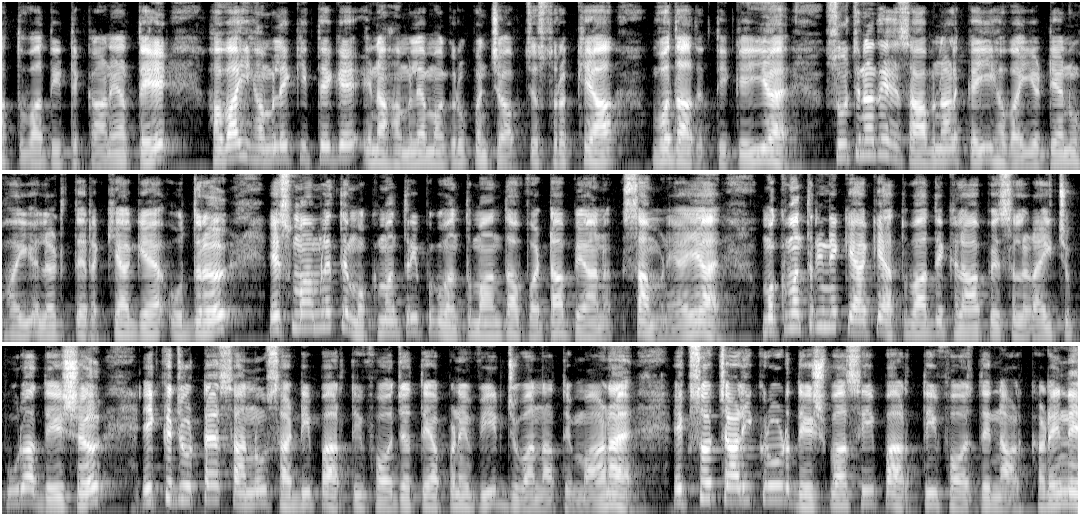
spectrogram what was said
ਅੱਤਵਾਦੀ ਟਿਕਾਣਿਆਂ ਤੇ ਹਵਾਈ ਹਮਲੇ ਕੀਤੇ ਗਏ। ਇਨ੍ਹਾਂ ਹਮਲਿਆਂ ਮਗਰੋਂ ਪੰਜਾਬ 'ਚ ਸੁਰੱਖਿਆ ਵਧਾ ਦਿੱਤੀ ਗਈ ਹੈ। ਸੂਚਨਾ ਦੇ ਹਿਸਾਬ ਨਾਲ ਕਈ ਹਵਾਈ ਅੱਡਿਆਂ ਨੂੰ ਹਾਈ ਅਲਰਟ ਤੇ ਰੱਖਿਆ ਗਿਆ। ਉਧਰ ਇਸ ਮਾਮਲੇ ਤੇ ਮੁੱਖ ਮੰਤਰੀ ਭਗਵੰਤ ਮਾਨ ਦਾ ਵੱਡਾ ਬਿਆਨ ਸਾਹਮਣੇ ਆਇਆ ਹੈ। ਮੁੱਖ ਮੰਤਰੀ ਨੇ ਕਿਹਾ ਕਿ ਅੱਤਵਾਦ ਦੇ ਖਿਲਾਫ ਇਸ ਲੜਾਈ 'ਚ ਪੂਰਾ ਦੇਸ਼ ਇਕਜੁੱਟ ਹੈ। ਸਾਨੂੰ ਸਾਡੀ ਭਾਰਤੀ ਫੌਜ ਅਤੇ ਆਪਣੇ ਵੀਰ ਜਵਾਨਾਂ ਤੇ ਮਾਣ ਹੈ। 140 ਕਰੋੜ ਦੇਸ਼ਵਾਸੀ ਭਾਰਤੀ ਫੌਜ ਦੇ ਨਾਲ ਖੜੇ ਨੇ।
